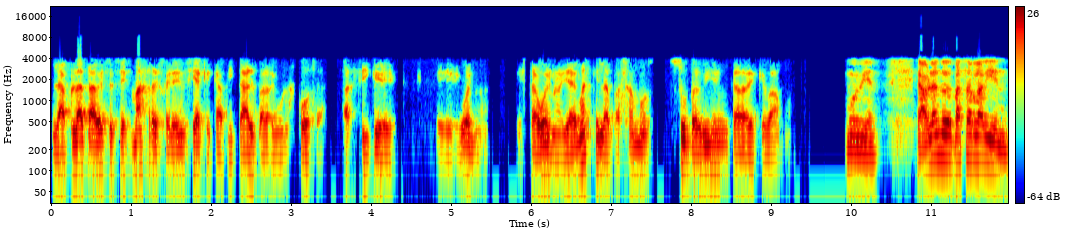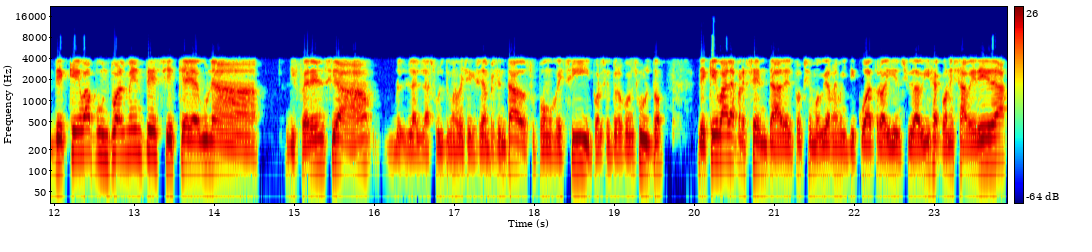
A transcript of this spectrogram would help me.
La Plata a veces es más referencia que capital para algunas cosas. Así que, eh, bueno, está bueno. Y además que la pasamos súper bien cada vez que vamos. Muy bien. Hablando de pasarla bien, ¿de qué va puntualmente? Si es que hay alguna diferencia a las últimas veces que se han presentado, supongo que sí, y por eso te lo consulto. ¿De qué va la presenta del próximo viernes 24 ahí en Ciudad Vieja con esa vereda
